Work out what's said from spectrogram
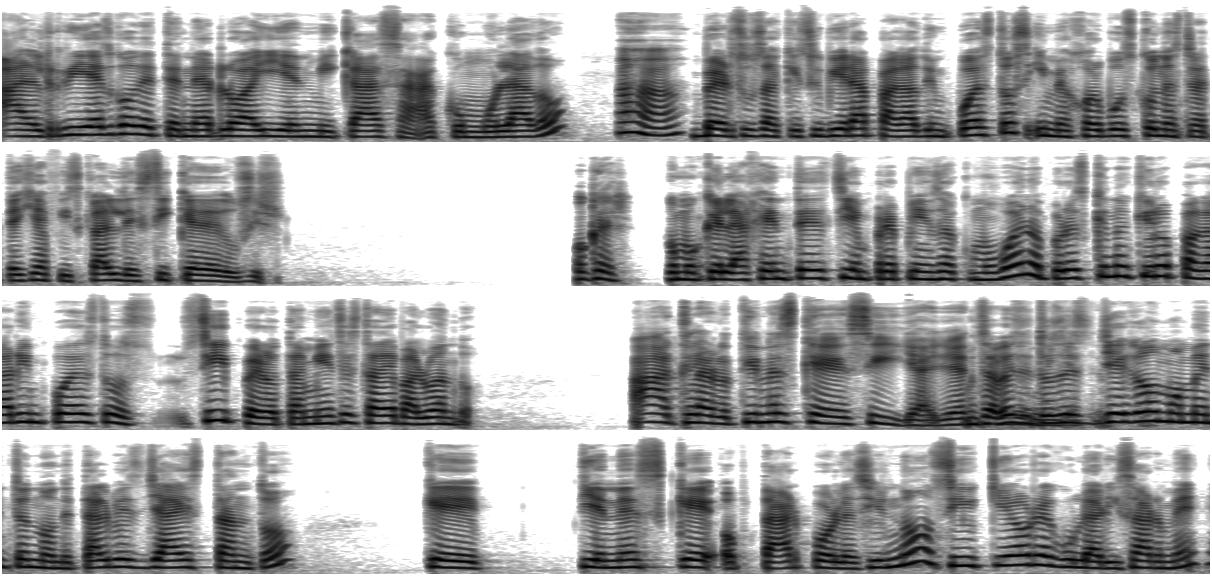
al riesgo de tenerlo ahí en mi casa acumulado, versus a que se hubiera pagado impuestos y mejor busco una estrategia fiscal de sí que deducir. Ok. Como que la gente siempre piensa como, bueno, pero es que no quiero pagar impuestos. Sí, pero también se está devaluando. Ah, claro, tienes que, sí, ya, ya. ¿Sabes? Entonces llega un momento en donde tal vez ya es tanto que tienes que optar por decir, no, sí quiero regularizarme.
